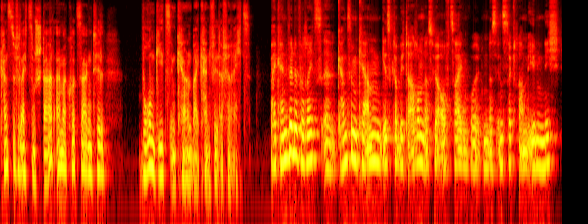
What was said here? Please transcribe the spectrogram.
Kannst du vielleicht zum Start einmal kurz sagen, Till, worum geht's im Kern bei Kein Filter für Rechts? Bei kein Wille für rechts, äh, ganz im Kern geht es, glaube ich, darum, dass wir aufzeigen wollten, dass Instagram eben nicht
